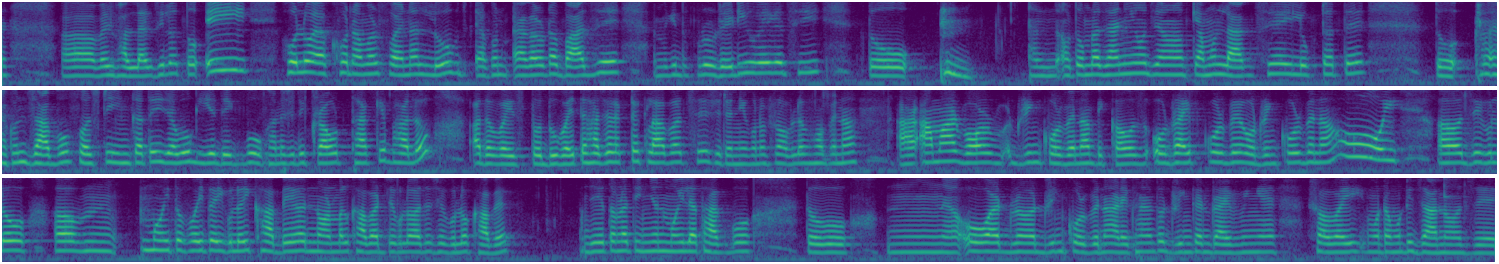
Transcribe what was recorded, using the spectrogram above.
বেশ ভালো লাগছিল। তো এই হলো এখন আমার ফাইনাল লুক এখন এগারোটা বাজে, আমি কিন্তু পুরো রেডি হয়ে গেছি। তো তোমরা জানিও যে কেমন লাগছে এই লুকটাতে। তো এখন যাব ফার্স্টে ইনকাতেই যাব, গিয়ে দেখব ওখানে যদি ক্রাউড থাকে ভালো। আদারওয়াইজ তো দুবাইতে হাজার একটা ক্লাব আছে, সেটা নিয়ে কোনো প্রবলেম হবে না। আর আমার বর ড্রিঙ্ক করবে না বিকজ ও ড্রাইভ করবে, ও ড্রিঙ্ক করবে না। ও ওই যেগুলো মহিতো ফহিতো এগুলোই খাবে নর্মাল খাবার যেগুলো আছে সেগুলো খাবে। যেহেতু আমরা তিনজন মহিলা থাকব, তো ও আর ড্রিঙ্ক করবে না। আর এখানে তো ড্রিঙ্ক অ্যান্ড ড্রাইভিংয়ে সবাই মোটামুটি জানো যে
